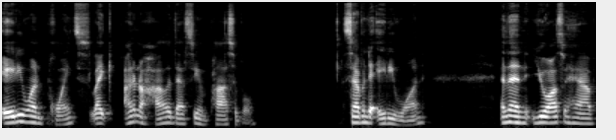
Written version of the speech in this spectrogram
81 points. Like, I don't know how that's even possible. 7 to 81. And then you also have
